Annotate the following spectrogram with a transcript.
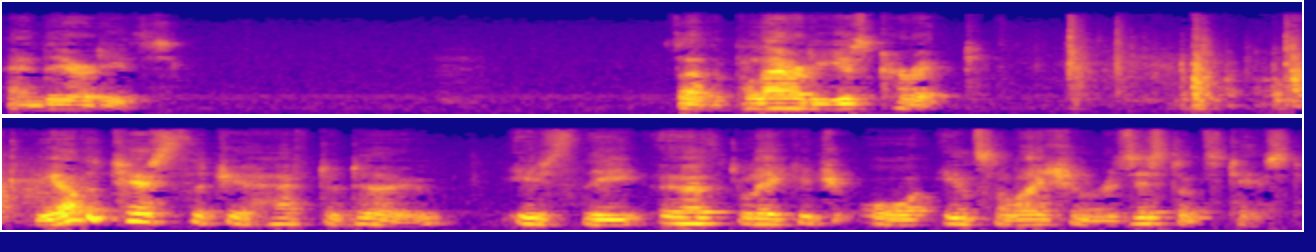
and there it is. So the polarity is correct. The other test that you have to do is the earth leakage or insulation resistance test.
